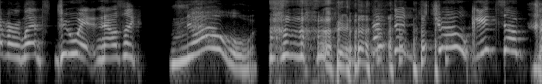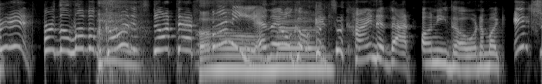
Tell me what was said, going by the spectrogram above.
ever. Let's do it." And I was like, "No, that's a joke. It's a bit. For the love of God, it's not that oh, funny." Oh, and they all go, "It's kind of that funny though." And I'm like, "It's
